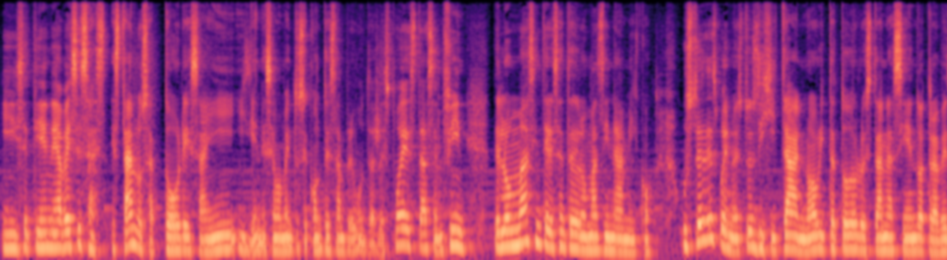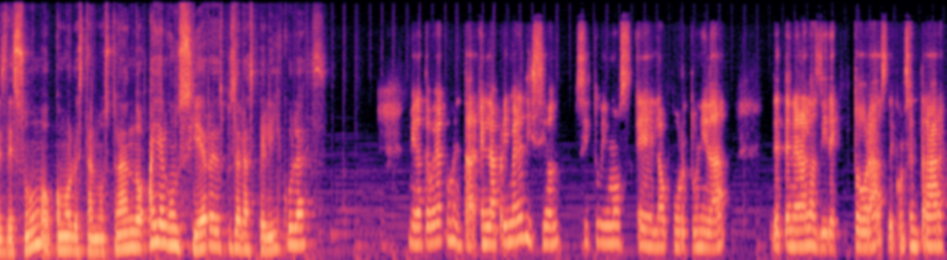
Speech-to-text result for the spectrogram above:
y se tiene, a veces están los actores ahí y en ese momento se contestan preguntas, respuestas, en fin, de lo más interesante, de lo más dinámico. Ustedes, bueno, esto es digital, ¿no? Ahorita todo lo están haciendo a través de Zoom o cómo lo están mostrando. ¿Hay algún cierre después de las películas? Mira, te voy a comentar, en la primera edición sí tuvimos eh, la oportunidad de tener a las directoras, de concentrar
